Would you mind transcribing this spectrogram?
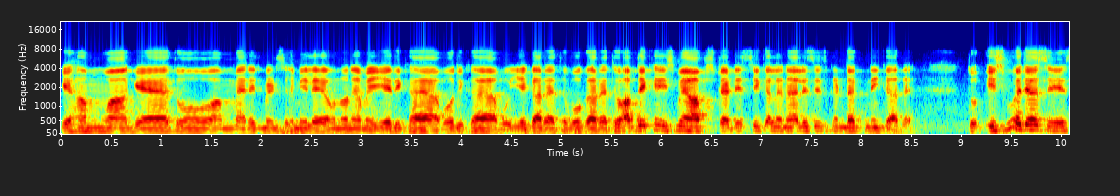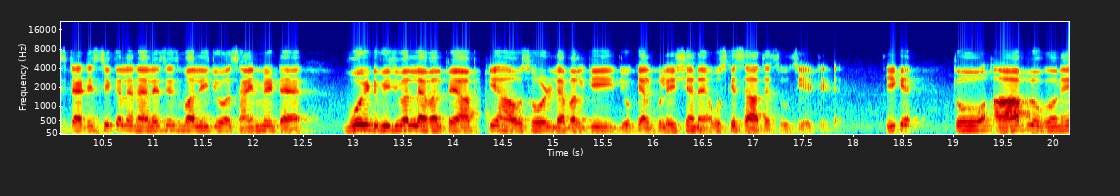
कि हम वहाँ गए तो हम मैनेजमेंट से मिले, उन्होंने हमें ये दिखाया, वो दिखाया, वो ये कर रहे थे, वो कर रहे थे। अब देखें, इसमें आप स्टेटिस्टिकल एनालिसिस कंडक्ट नहीं कर रहे। तो इस वजह से स्टैटिस्टिकल एनालिसिस वाली जो असाइनमेंट है, वो इंडिविजुअल लेवल पे आपकी हाउस होल्ड लेवल की जो कैलकुलेशन है, उसके साथ एसोसिएटेड है। ठीक है? तो आप लोगों ने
